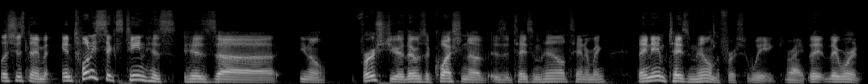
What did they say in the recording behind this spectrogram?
let's just name it. In 2016, his his uh, you know first year, there was a question of is it Taysom Hill, Tanner Mangum? They named Taysom Hill in the first week. Right. They, they weren't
